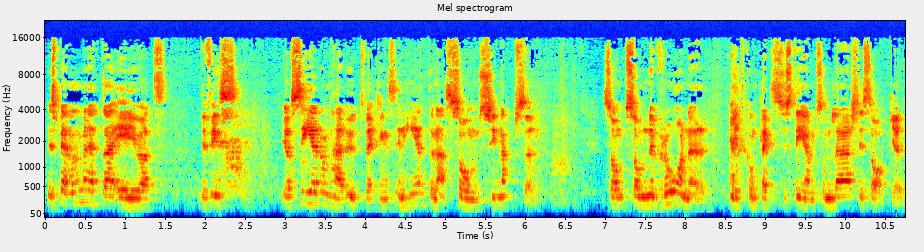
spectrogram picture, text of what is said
Det spännande med detta är ju att det finns jag ser de här utvecklingsenheterna som synapser. Som, som neuroner i ett komplext system som lär sig saker.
